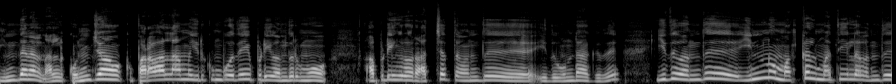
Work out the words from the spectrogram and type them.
இந்த நாள் நல்ல கொஞ்சம் பரவாயில்லாமல் இருக்கும்போதே இப்படி வந்துருமோ? அப்படிங்கிற ஒரு அச்சத்தை வந்து இது உண்டாக்குது. இது வந்து இன்னும் மக்கள் மத்தியில் வந்து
